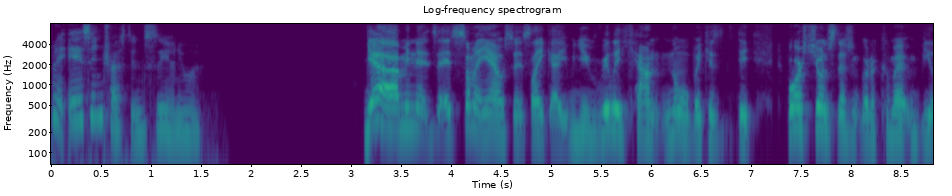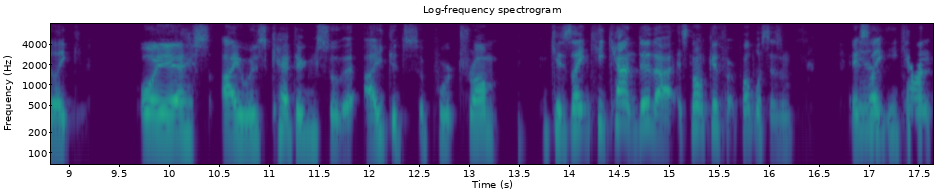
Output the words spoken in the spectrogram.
it's interesting to see anyway. Yeah, I mean it's it's something else. It's like uh, you really can't know because the, Boris Johnson isn't going to come out and be like, "Oh yes, I was kidding so that I could support Trump," because like he can't do that. It's not good for publicism. It's Yeah. like he can't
